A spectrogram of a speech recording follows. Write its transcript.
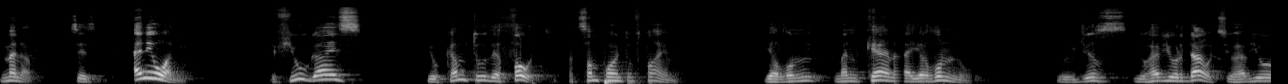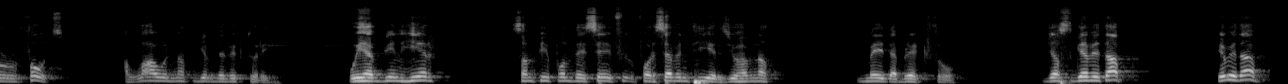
manner. He says, anyone, if you guys, you come to the thought at some point of time, يظن من كان يظن you just you have your doubts you have your thoughts allah will not give the victory. We have been here. Some people they say for 70 years you have not made a breakthrough. Just give it up. Give it up.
